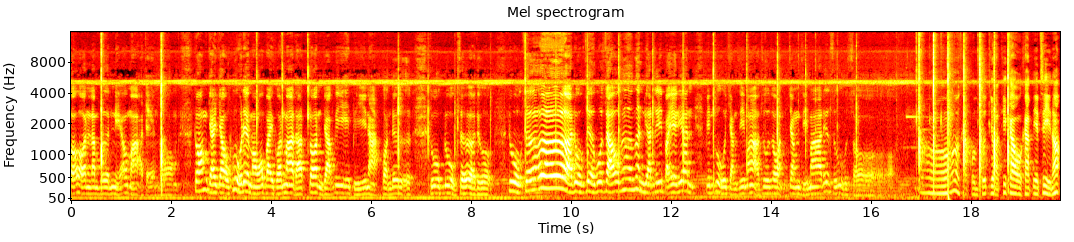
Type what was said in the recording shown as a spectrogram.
ก้อนลำเพลินเหนียวมาแต่งทองท้องใจเจ้าคู่ได้เมาไปก่อนมาดัดต้อนจากพี่ผีหนักก่อนเด้อถูกลูกเสือถูกลูกเสือลูกเสือผู้สาวเงื้อเงินเดือนที่ไปเรียน เป็นผู้จังสีมาสู่สอนจังสีมาได้อสู่สอนอ๋อครับผมสุดยอดที่เก่าครับ FC เนาะ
